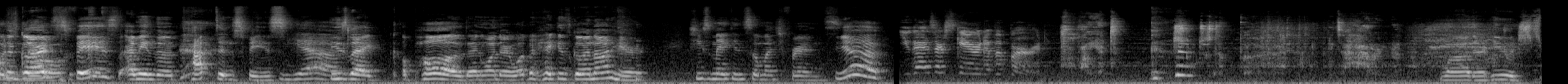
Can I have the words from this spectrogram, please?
Something? The no. guard's face, I mean the captain's face. Yeah. He's like appalled and wondering what the heck is going on here. She's making so much friends. Yeah. You guys are scared of a bird. Quiet. It's just a bird. It's a heron. Wow, they're huge.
